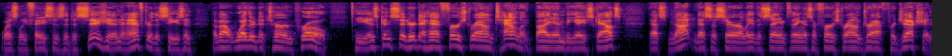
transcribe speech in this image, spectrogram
Wesley faces a decision after the season about whether to turn pro. He is considered to have first round talent by NBA scouts. That's not necessarily the same thing as a first round draft projection.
